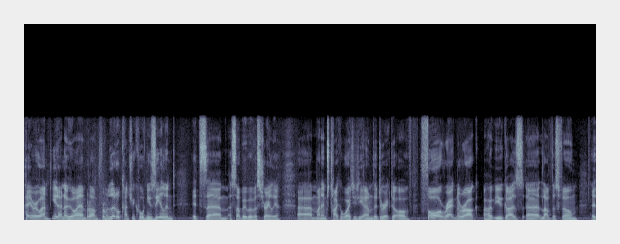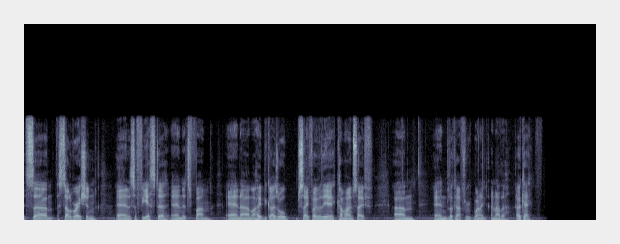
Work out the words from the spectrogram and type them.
Hey everyone, you don't know who I am, but I'm from a little country called New Zealand. It's um, a suburb of Australia. Uh, my name's Taika Waititi. I'm the director of Thor Ragnarok. I hope you guys uh, love this film. It's um, a celebration and it's a fiesta and it's fun. And um, I hope you guys are all safe over there. Come home safe um, and look after one another. Okay,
